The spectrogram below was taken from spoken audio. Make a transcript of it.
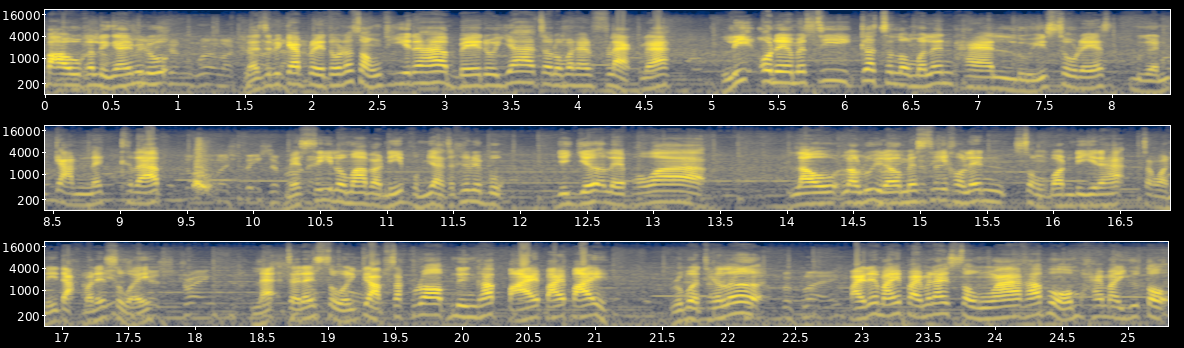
เบากันหรือไงไม่รู้ และจะมีการเปลี่ยนตัวทั้งสองทีนะฮะ เบโดย่าจะลงมาแทนแฟลกนะลิโอเนลเมสซี่ก็จะลงมาเล่นแทนหลุยส์โซเรสเหมือนกันนะครับ เมสซี่ลงมาแบบนี้ผมอยากจะขึ้นไปบุกเยอะๆเลยเพราะว่าเราเรารู้อยู่แล้วว่าเมสซี่เขาเล่นส่งบอลดีนะฮะ จังหวะนี้ดักมาได้สวย และจะได้สวนกลับสักรอบหนึ่งครับ ไปไปไปโรเบิร์ตเทเลอร์ไปได้ไหมไปไม่ได้ส่งมาครับผมให้มายูโตะ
